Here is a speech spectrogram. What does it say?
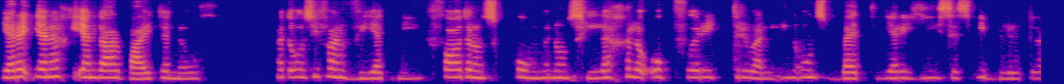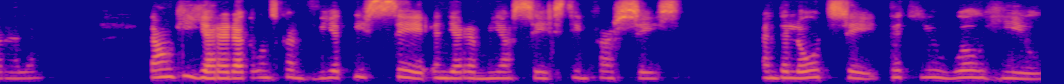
Here, enige een daar buite nog wat ons nie van weet nie. Vader, ons kom en ons lig hulle op voor U troon en ons bid, Here Jesus, U bloed oor hulle. Dankie Here dat ons kan weet U sê in Jeremia 16 vers 6 and the Lord said that you will heal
